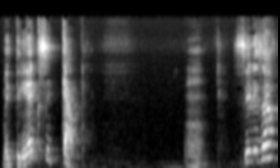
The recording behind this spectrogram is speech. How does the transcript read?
με τη λέξη κάτω. Μμ. ΣΥΡΙΖΑ.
